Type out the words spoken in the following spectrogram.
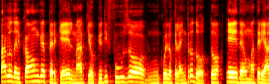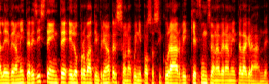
Parlo del Kong perché è il marchio più diffuso, mm, quello che l'ha introdotto, ed è un materiale veramente resistente e l'ho provato in prima persona, quindi posso assicurarvi che funziona veramente alla grande.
